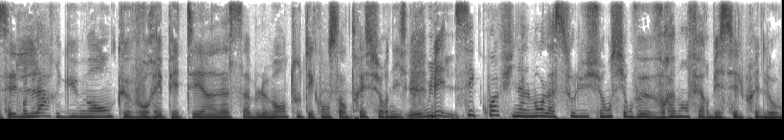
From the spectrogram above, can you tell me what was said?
C'est l'argument que vous répétez inlassablement, tout est concentré sur Nice. Mais c'est quoi finalement la solution si on veut vraiment faire baisser le prix de l'eau?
